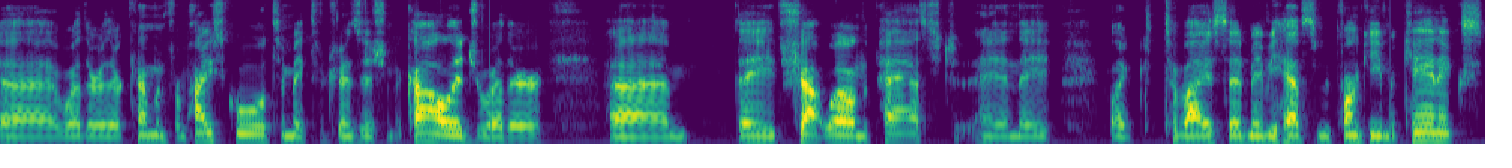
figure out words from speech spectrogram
uh, whether they're coming from high school to make the transition to college, whether um, they shot well in the past and they, like Tobias said, maybe have some funky mechanics.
